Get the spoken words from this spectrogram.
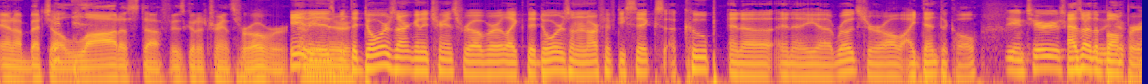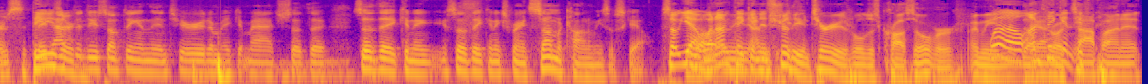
and I bet you a lot of stuff is going to transfer over. It I is, but the doors aren't going to transfer over. Like the doors on an R56, a coupe, and a and a uh, roadster are all identical. The interiors, As are the bumpers. different. They These have are- to do something in the interior to make it match, so that they, so that they can so that they can experience some economies of scale. So yeah, Well, what I I'm mean, thinking I'm is sure the interiors will just cross over. I mean, Well, I'm throw thinking a if- top on it.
